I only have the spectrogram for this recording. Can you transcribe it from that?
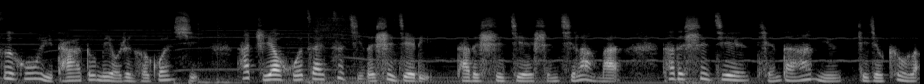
似乎与他都没有任何关系。他只要活在自己的世界里，他的世界神奇浪漫，他的世界恬淡安宁，这就够了。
